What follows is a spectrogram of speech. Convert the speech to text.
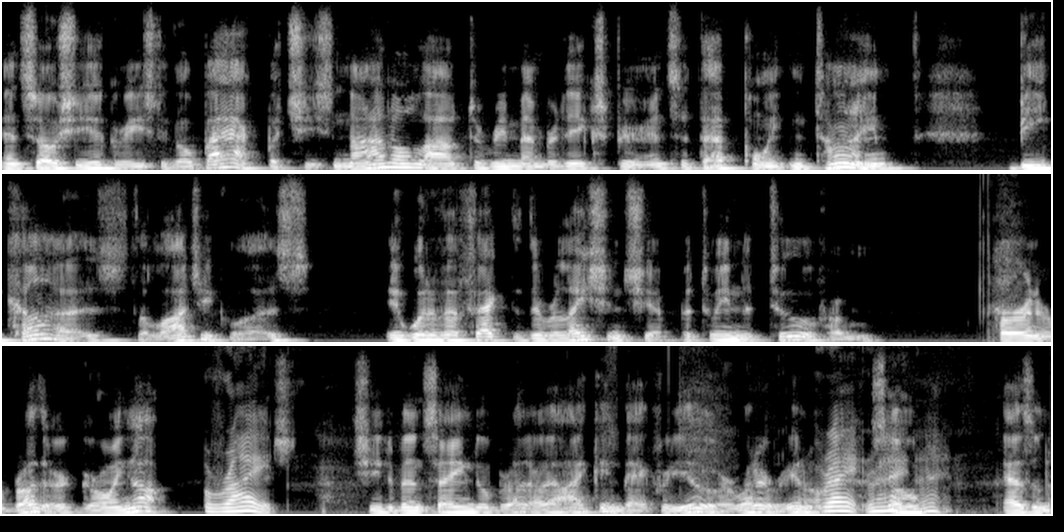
And so she agrees to go back, but she's not allowed to remember the experience at that point in time because the logic was it would have affected the relationship between the two of them, her and her brother, growing up. Right. She'd have been saying to her brother, oh, I came back for you, or whatever, you know. Right, right, so, right. As an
